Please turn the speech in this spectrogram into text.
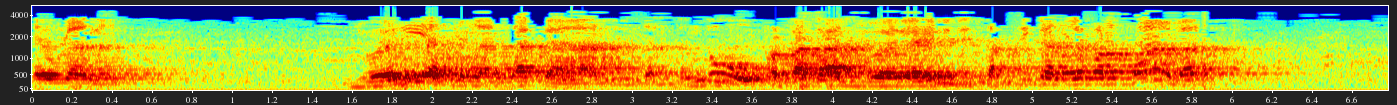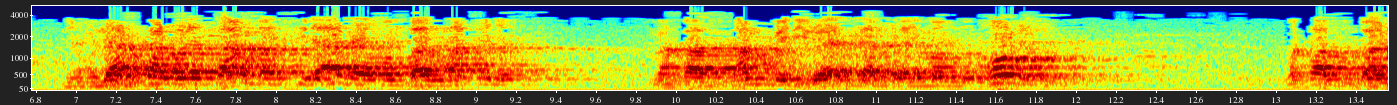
Saya ulangi. Juwairiyah mengatakan dan tentu perkataan Juwairiyah ini disaksikan oleh para sahabat, dibenarkan oleh sahabat, tidak ada yang membantahnya. Maka sampai diriwayatkan oleh Imam Bukhari. Maka bukan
